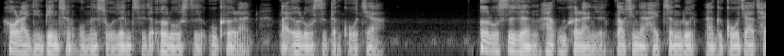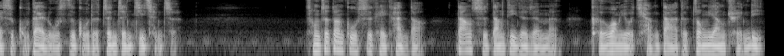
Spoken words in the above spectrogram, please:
后来演变成我们所认知的俄罗斯、乌克兰、白俄罗斯等国家。俄罗斯人和乌克兰人到现在还争论哪个国家才是古代罗斯国的真正继承者。从这段故事可以看到，当时当地的人们渴望有强大的中央权力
